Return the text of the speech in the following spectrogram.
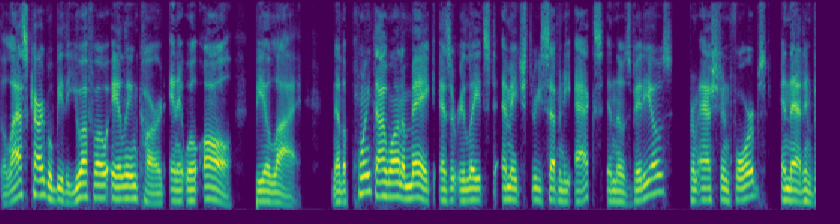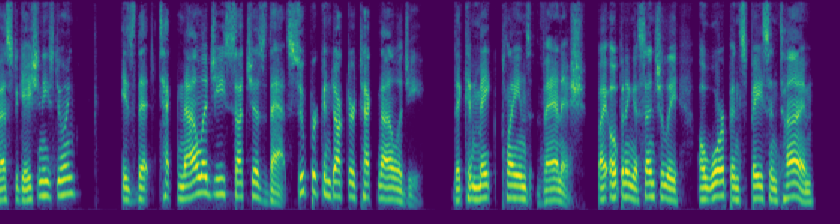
The last card will be the UFO alien card, and it will all be a lie. Now, the point I want to make as it relates to MH370X in those videos from Ashton Forbes and that investigation he's doing is that technology such as that, superconductor technology that can make planes vanish by opening essentially a warp in space and time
